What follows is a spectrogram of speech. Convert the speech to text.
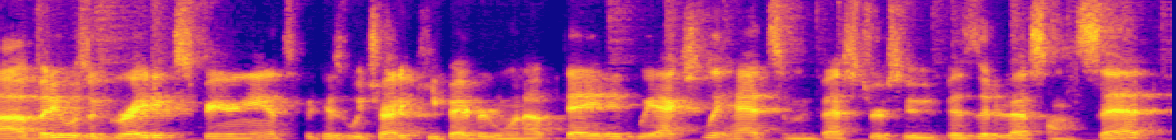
Uh, but it was a great experience because we try to keep everyone updated. We actually had some investors who visited us on set.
